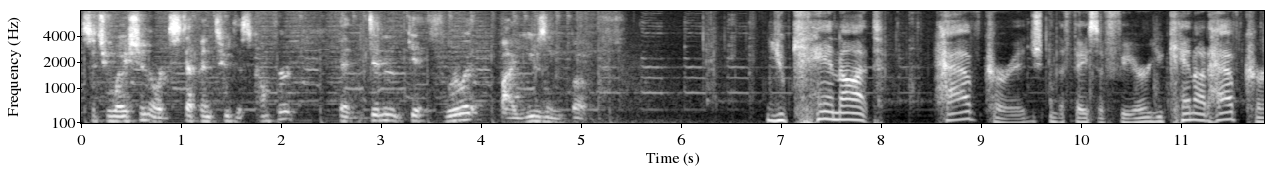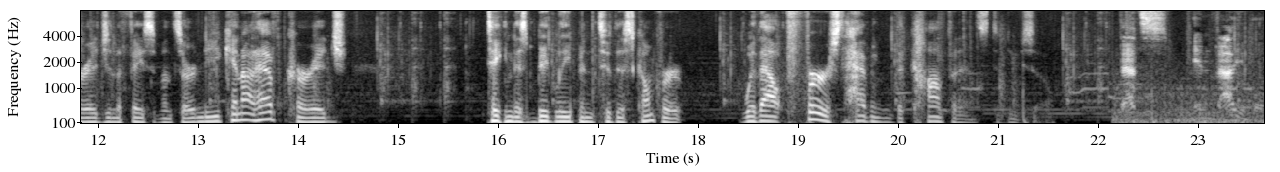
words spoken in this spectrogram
situation or step into discomfort that didn't get through it by using both. You cannot have courage in the face of fear. You cannot have courage in the face of uncertainty. You cannot have courage taking this big leap into discomfort without first having the confidence to do so that's invaluable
